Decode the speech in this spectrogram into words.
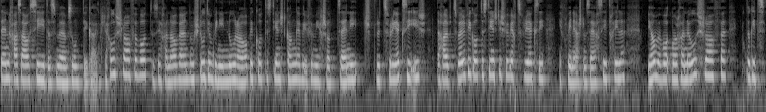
Dann kann es auch sein, dass man am Sonntag eigentlich ausschlafen will. Also ich habe auch während dem Studium bin ich nur an Abendgottesdienst gegangen, weil für mich schon 10 Uhr zu früh war. Der halb zwölf Gottesdienst war für mich zu früh. Ich bin erst um 6 Uhr in Ja, man will mal ausschlafen Da gibt es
